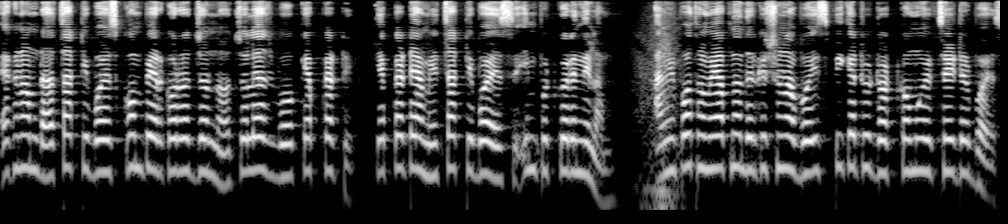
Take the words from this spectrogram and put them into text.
এখন আমরা চারটি ভয়েস কম্পেয়ার করার জন্য চলে আসব ক্যাপকাটে ক্যাপকাটে আমি চারটি ভয়েস ইনপুট করে নিলাম। আমি প্রথমে আপনাদেরকে শোনাবো স্পিকার টু ডট কম ওয়েবসাইটের ভয়েস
